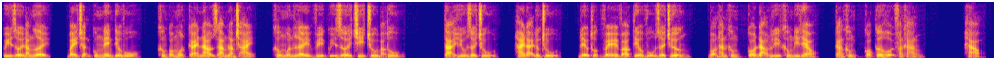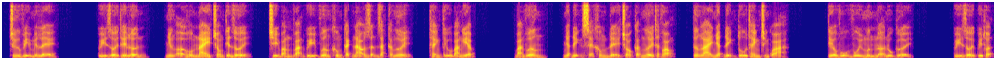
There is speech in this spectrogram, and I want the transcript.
Quỷ giới đám người, bày trận cung nên tiêu vũ, không có một cái nào dám làm trái, không muốn lấy vì quỷ giới chi chủ báo thủ. Tả hữu giới chủ, hai đại đường chủ đều thuộc về vào tiêu vũ giới trướng, bọn hắn không có đạo lý không đi theo, càng không có cơ hội phản kháng. Hảo, chư vị miễn lễ. Quỷ giới thế lớn, nhưng ở hôm nay trong tiên giới, chỉ bằng vạn quỷ vương không cách nào dẫn dắt các ngươi, thành tựu bá nghiệp. Bản vương nhất định sẽ không để cho các ngươi thất vọng, tương lai nhất định tu thành chính quả. Tiêu vũ vui mừng nợ nụ cười. Quỷ giới quy thuận,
